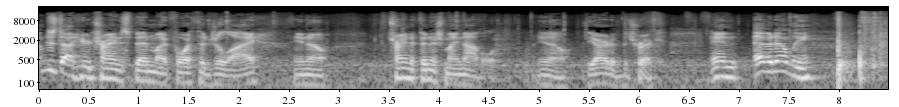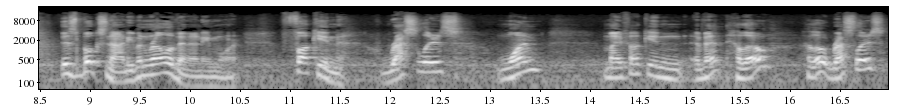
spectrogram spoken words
I'm just out here trying to spend my 4th of July, you know, trying to finish my novel, you know, The Art of the Trick. And evidently, this book's not even relevant anymore. Fucking wrestlers won my fucking event. Hello? Hello, wrestlers?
